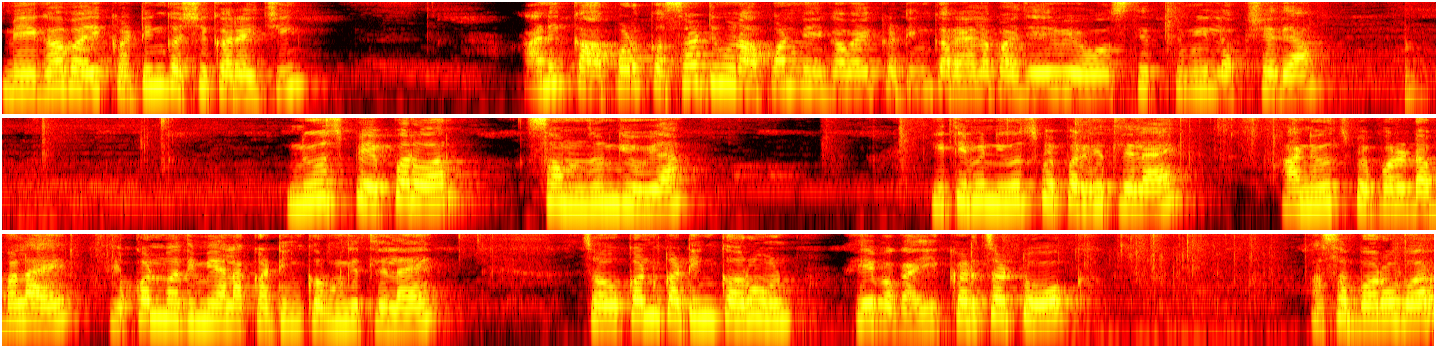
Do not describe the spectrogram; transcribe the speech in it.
मेघाबाई कटिंग कशी करायची? आणि कापड कसं ठेवून आपण मेघाबाई कटिंग करायला पाहिजे हे व्यवस्थित तुम्ही लक्ष द्या. न्यूजपेपरवर समजून घेऊया. इथे मी न्यूजपेपर घेतलेला आहे. हा न्यूजपेपर डबल आहे. चौकनमध्ये मी याला कटिंग करून घेतलेला आहे. चौकन कटिंग करून हे बघा इकडचं टोक असं बरोबर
